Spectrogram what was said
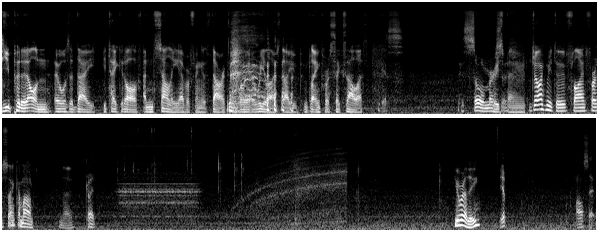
you put it on, it was a day, you take it off, and suddenly everything is dark. and you realize that you've been playing for six hours. Yes. It's so immersive. Respawn. Would you like me to fly it for a sec? Come on. No. Go ahead. You ready? Yep. All set.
